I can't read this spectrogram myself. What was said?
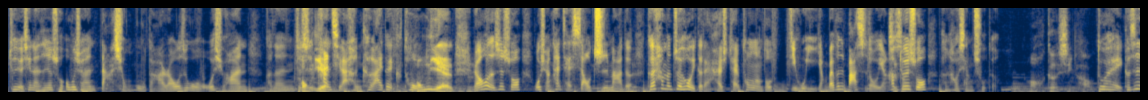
就是有些男生就说：“哦，我喜欢大胸部的、啊，然后或是我我喜欢可能就是看起来很可爱，对，童颜，然后或者是说我喜欢看起来小芝麻的。”可是他们最后一个的 hashtag 通常都几乎一样，百分之八十都一样，他们就会说很好相处的。哦，个性好。对，可是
